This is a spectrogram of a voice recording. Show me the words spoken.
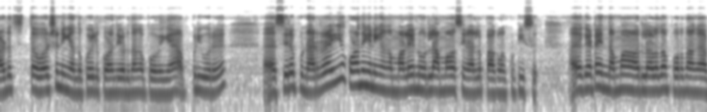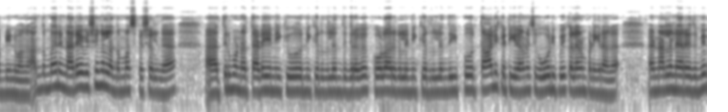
அடுத்த வருஷம் நீங்கள் அந்த கோயிலுக்கு குழந்தையோடு தாங்க போவீங்க. அப்படி ஒரு சிறப்பு. நிறைய குழந்தைங்க நீங்கள் அங்கே மலையனூரில் அமாவாசை நாளில் பார்க்கலாம் குட்டீஸு. அதை கேட்டால் இந்த அம்மா அருளால் தான் பிறந்தாங்க அப்படின்வாங்க அந்த மாதிரி நிறைய விஷயங்கள் அந்த அம்மா ஸ்பெஷலுங்க திருமண தடையை நீக்கி நிற்கிறதுலேருந்து கிரக கோளாறுகளை நிற்கிறதுலேருந்து இப்போ ஒரு தாலி கட்டிக்கிறாங்கன்னு வச்சுக்க ஓடி போய் கல்யாணம் பண்ணிக்கிறாங்க. நல்ல நேரம் எதுவுமே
